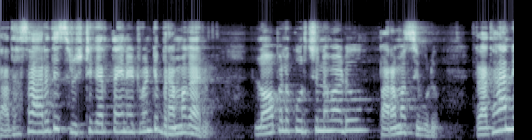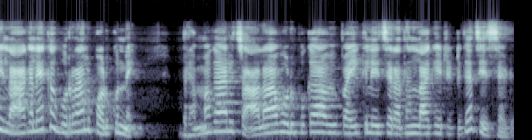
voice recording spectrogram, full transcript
రథసారథి సృష్టికర్త అయినటువంటి బ్రహ్మగారు. లోపల కూర్చున్నవాడు పరమశివుడు. రథాన్ని లాగలేక గుర్రాలు పడుకున్నాయి. బ్రహ్మగారు చాలా ఒడుపుగా అవి పైకి లేచి రథం లాగేటట్టుగా చేశాడు.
